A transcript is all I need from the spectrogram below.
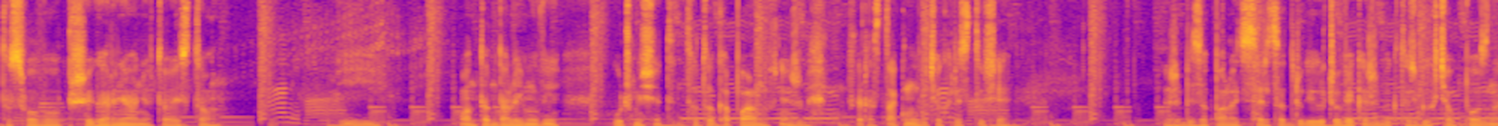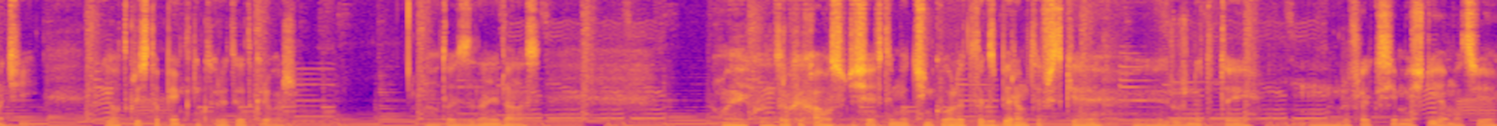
to słowo o przygarnianiu to jest to. I on tam dalej mówi, uczmy się to, do kapłanów, nie? żeby teraz tak mówić o Chrystusie, żeby zapalać serca drugiego człowieka, żeby ktoś go chciał poznać i, i odkryć to piękno, które ty odkrywasz. No to jest zadanie dla nas. Ojejku, trochę chaosu dzisiaj w tym odcinku, ale tak zbieram te wszystkie y, różne tutaj mm, refleksje, myśli, emocje,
